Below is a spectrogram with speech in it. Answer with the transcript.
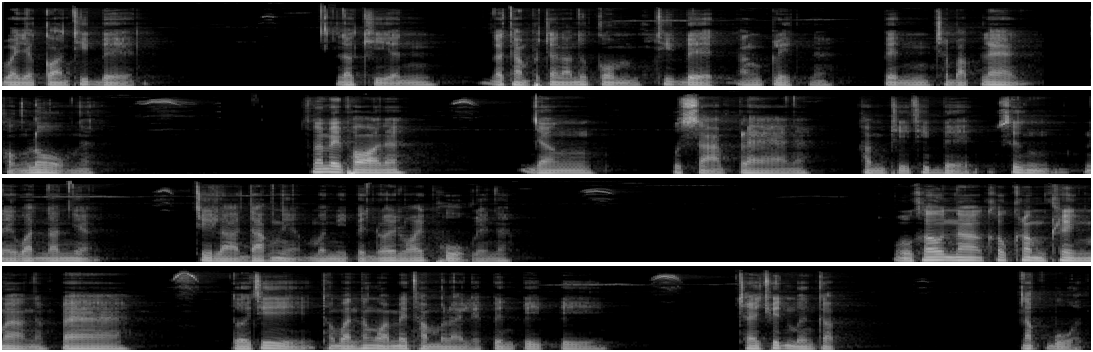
ไวยากรณ์ทิเบต แล้วเขียนและทำพจนานุกรมทิเบตอังกฤษนะเป็นฉบับแรกของโลกนะนั้นไม่พอนะ ยังอุตส่าห์แปลนะ คำพีทิเบต ซึ่งในวัดนั้นเนี่ยที่ลาดักเนี่ยมันมีเป็นร้อยร้อยผูกเลยนะ โอ้เขาหน้าเขาคล่ำเคร่งมากนะแปลโดยที่ทั้งวันทั้งวันไม่ทำอะไรเลยเป็นปีๆใช้ชีวิตเหมือนกับนักบวช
